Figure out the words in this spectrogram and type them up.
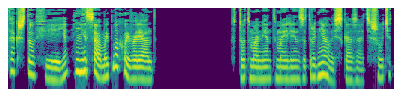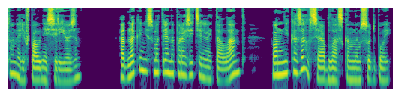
Так что фея — не самый плохой вариант». В тот момент Мейлин затруднялась сказать, шутит он или вполне серьезен. Однако, несмотря на поразительный талант, он не казался обласканным судьбой.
